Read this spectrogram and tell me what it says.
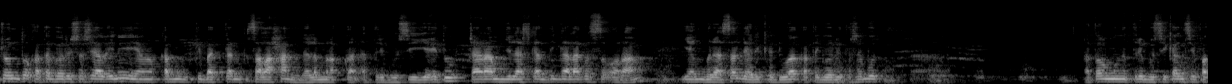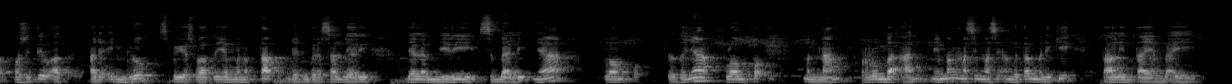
contoh kategori sosial ini yang akan mengakibatkan kesalahan dalam melakukan atribusi yaitu cara menjelaskan tingkah laku seseorang yang berasal dari kedua kategori tersebut atau mengatribusikan sifat positif pada in group sebagai sesuatu yang menetap dan berasal dari dalam diri sebaliknya kelompok Contohnya kelompok menang perlombaan, memang masing-masing anggota memiliki talenta yang baik.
